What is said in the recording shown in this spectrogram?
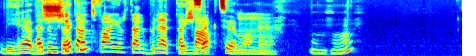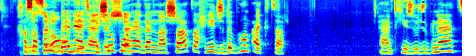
بهذا هادو ماشي تاع الشكل الطفاير تاع البنات تاع الشعر exactement مم. آه. خاصة البنات بهذا كي يشوفوا الشكل. هذا النشاط راح يجذبهم أكثر. عندك زوج بنات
